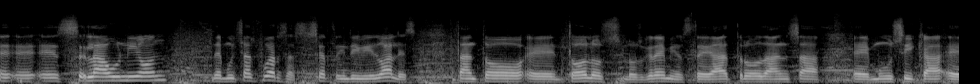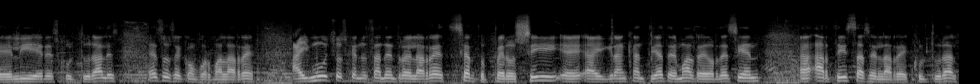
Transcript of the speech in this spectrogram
eh, eh, es la unión de muchas fuerzas, ¿cierto? Individuales, tanto en todos los, gremios, teatro, danza, música, líderes culturales, eso se conforma la red. Hay muchos que no están dentro de la red, ¿cierto? Pero sí hay gran cantidad, tenemos alrededor de 100 artistas en la red cultural.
